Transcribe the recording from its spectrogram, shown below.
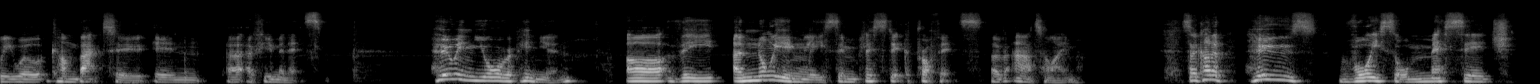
we will come back to in uh, a few minutes. Who, in your opinion, are the annoyingly simplistic prophets of our time? So, kind of whose voice or message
